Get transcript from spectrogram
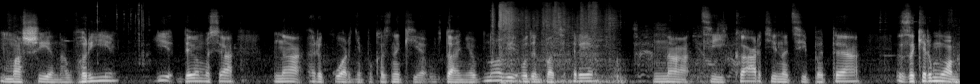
машина в грі. І дивимося на рекордні показники в даній обнові 1.23 на цій карті, на цій ПТ. За кермом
